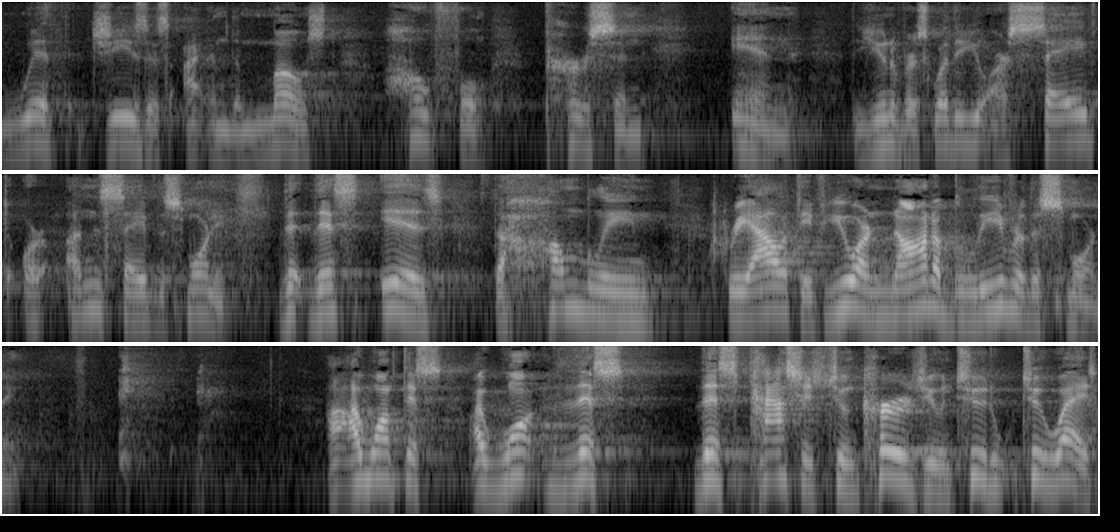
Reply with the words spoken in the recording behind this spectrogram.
with Jesus, I am the most hopeful person in the universe, whether you are saved or unsaved this morning. That this is the humbling reality. If you are not a believer this morning, I want this, I want this, this passage to encourage you in two, two ways.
